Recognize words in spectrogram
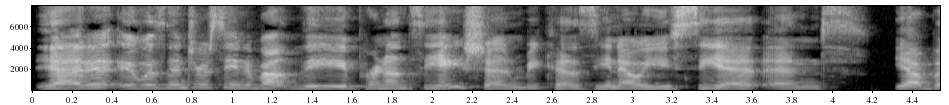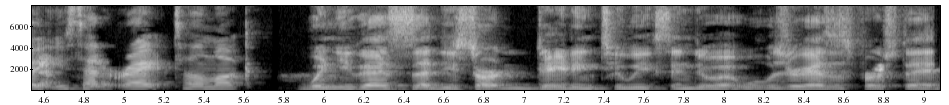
Yeah, it, it was interesting about the pronunciation because, you know, you see it and yeah, but Yeah. you said it right, Tillamook. When you guys said you started dating two weeks into it, what was your guys' first date?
